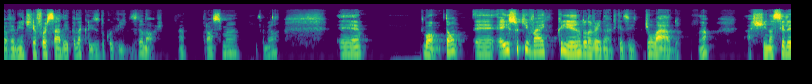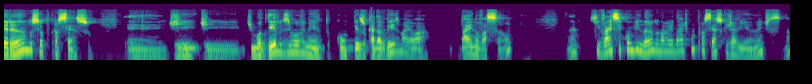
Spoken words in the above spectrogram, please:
obviamente reforçada aí pela crise do Covid-19. Tá? Próxima, Isabela. É, bom, então, é, é isso que vai criando, na verdade, quer dizer, de um lado, né? a China acelerando o seu processo é, de, de, de, modelo de desenvolvimento com um peso cada vez maior da inovação, né, que vai se combinando, na verdade, com um processo que já havia antes, né,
